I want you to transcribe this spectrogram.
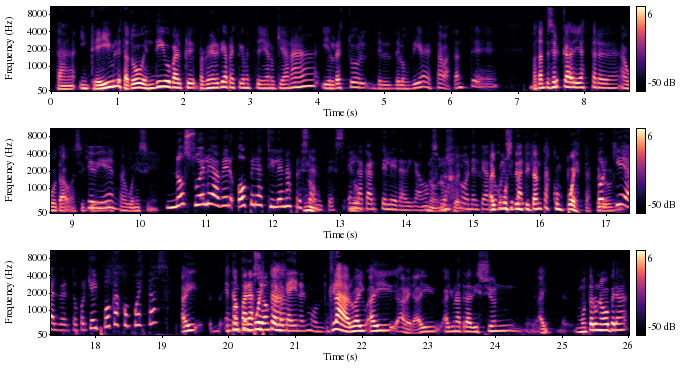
Está increíble, está todo vendido para el, para el primer día, prácticamente ya no queda nada. Y el resto del- de los días está bastante. Bastante cerca de ya estar eh, agotado, así Qué que bien. está buenísimo. No suele haber óperas chilenas presentes en no. la cartelera, digamos, No, no suele. o en el teatro Hay como municipal. setenta y tantas compuestas. Pero ¿Por qué, Alberto? ¿Porque hay pocas compuestas? Hay, En comparación con lo que hay en el mundo. Claro, hay, hay, a ver, hay, hay una tradición. Hay, montar una ópera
